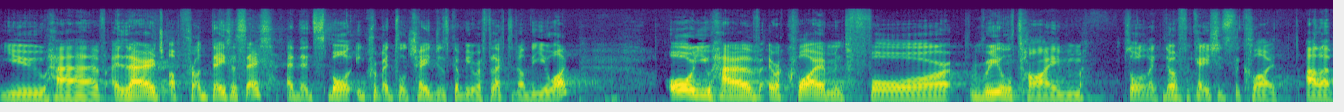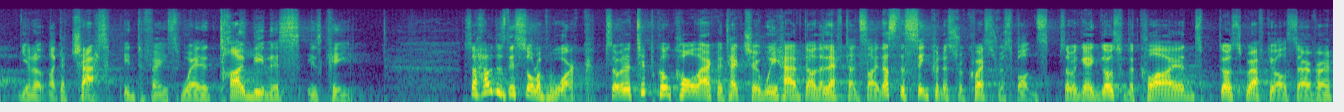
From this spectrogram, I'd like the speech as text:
you have a large upfront data set and then small incremental changes can be reflected on the UI. Or you have a requirement for real-time sort of like notifications to the client a la, you know, like a chat interface where timeliness is key. So how does this sort of work? So in a typical call architecture, we have down the left-hand side, that's the synchronous request response. So again, goes from the client, goes to GraphQL server,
